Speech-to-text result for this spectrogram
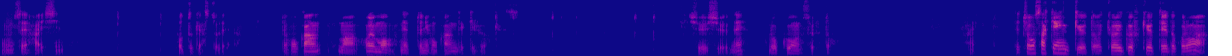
音声配信。ポッドキャストで。で、保管、まあ、これもネットに保管できるわけです。収集ね。録音すると。で、調査研究と教育普及っていうところは、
